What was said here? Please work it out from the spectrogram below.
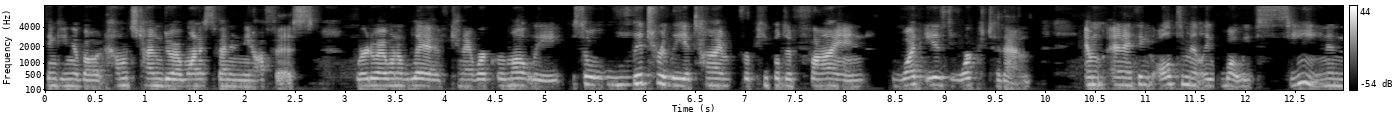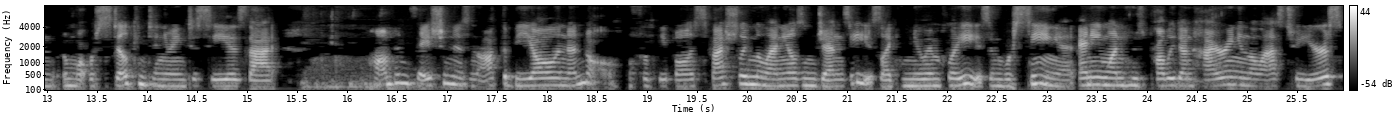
thinking about how much time do I want to spend in the office? Where do I want to live? Can I work remotely? So literally a time for people to find what is work to them. And, and I think ultimately what we've seen and, and what we're still continuing to see is that compensation is not the be all and end all for people, especially millennials and Gen Zs, like new employees. And we're seeing it. Anyone who's probably done hiring in the last two years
